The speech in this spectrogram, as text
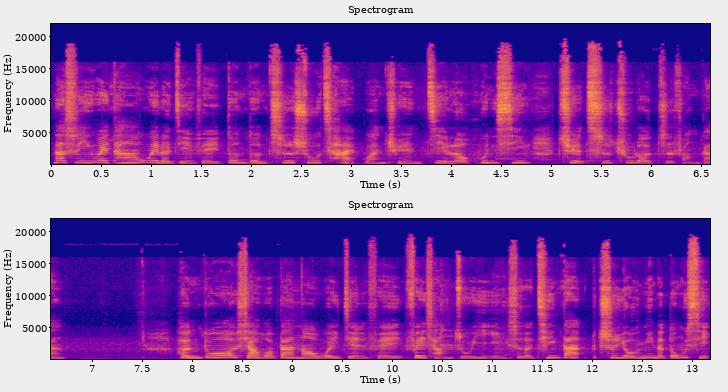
那是因为她为了减肥顿顿吃蔬菜，完全忌了荤腥，却吃出了脂肪肝。很多小伙伴呢为减肥非常注意饮食的清淡，不吃油腻的东西，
